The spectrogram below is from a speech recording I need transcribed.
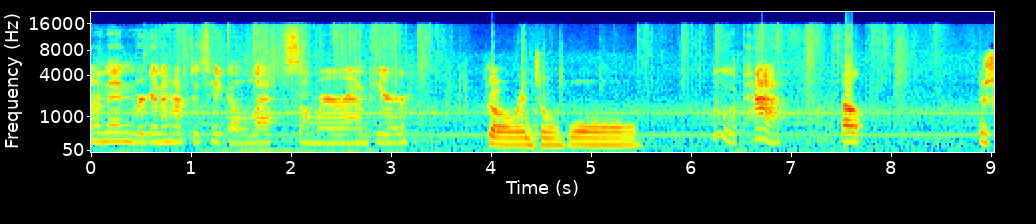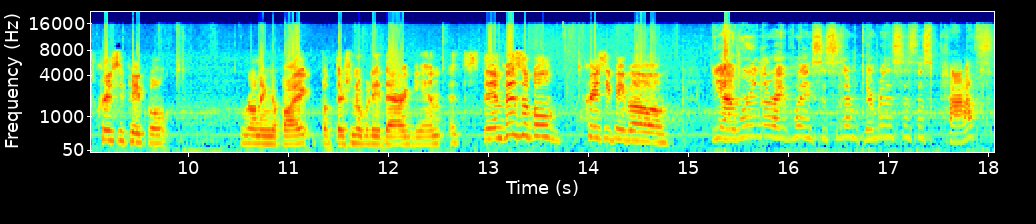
And then we're gonna have to take a left somewhere around here. Go into wall. Ooh, a path. Oh. There's crazy people running about, but there's nobody there again. It's the invisible crazy people. Yeah, we're in the right place. This is remember this is this path.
